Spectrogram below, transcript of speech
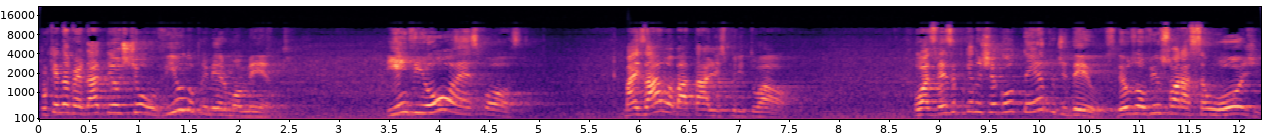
porque na verdade Deus te ouviu no primeiro momento e enviou a resposta. Mas há uma batalha espiritual. Ou às vezes é porque não chegou o tempo de Deus. Deus ouviu sua oração hoje,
